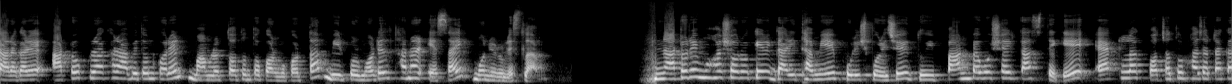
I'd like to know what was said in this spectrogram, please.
কারাগারে আটক রাখার আবেদন করেন মামলার তদন্ত কর্মকর্তা মিরপুর মডেল থানার এসআই মনিরুল ইসলাম। নাটোরে মহাসড়কের গাড়ি থামিয়ে পুলিশ পরিচয়ে দুই পান ব্যবসায়ীর কাছ থেকে এক লাখ পঁচাত্তর হাজার টাকা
